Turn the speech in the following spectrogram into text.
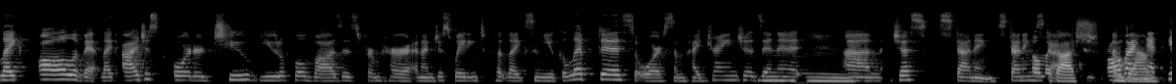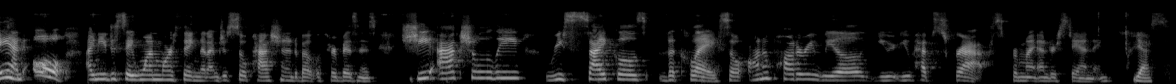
like all of it. Like I just ordered two beautiful vases from her, and I'm just waiting to put like some eucalyptus or some hydrangeas in it. Mm. Um, just stunning, stunning. Oh my stuff. gosh, All I'm by down. hand. And oh, I need to say one more thing that I'm just so passionate about with her business. She actually recycles the clay. So on a pottery wheel, you you have scraps, from my understanding. Yes.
